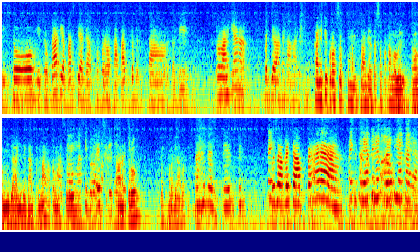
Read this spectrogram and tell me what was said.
visum gitu kan ya pasti ada pemberontakan sebentar tapi setelahnya berjalan dengan lancar Kan Niki proses pemeriksaan di atas apakah Loli uh, menjalani dengan tenang atau masih Atau masih berontak gitu. tantrum? Seperti apa? gue sampai capek. Teriak-teriak berarti ya kak ya?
